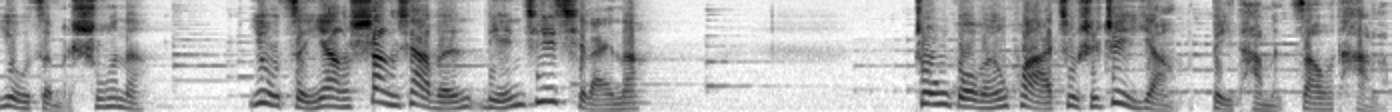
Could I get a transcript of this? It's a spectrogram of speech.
又怎么说呢？又怎样上下文连接起来呢？中国文化就是这样被他们糟蹋了。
